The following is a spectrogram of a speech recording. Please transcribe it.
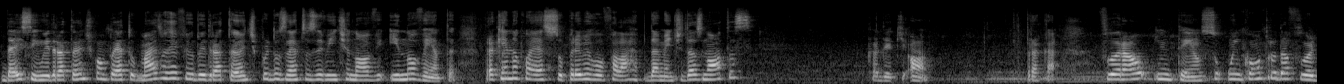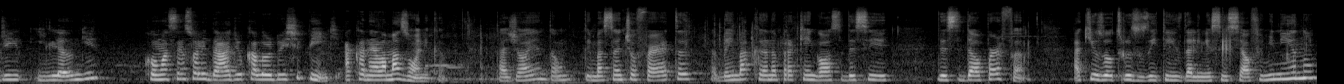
daí sim, o hidratante completo mais o refil do hidratante por R$ 229,90. Para quem não conhece o Supremo, eu vou falar rapidamente das notas. Cadê aqui? Ó, pra cá. Floral intenso, o encontro da flor de ylang com a sensualidade e o calor do Ishi Pink, a canela amazônica. Tá joia? Então tem bastante oferta, tá bem bacana para quem gosta desse, desse Del Parfum. Aqui os outros itens da linha essencial feminino.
